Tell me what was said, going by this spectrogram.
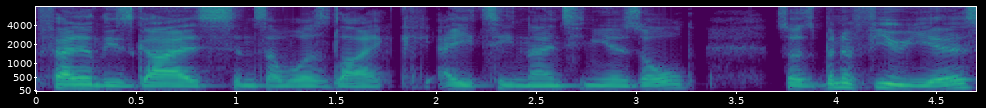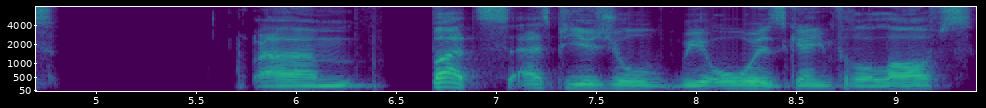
fan of these guys since I was like 18, 19 years old. So it's been a few years. Um, but as per usual, we always game for the laughs.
